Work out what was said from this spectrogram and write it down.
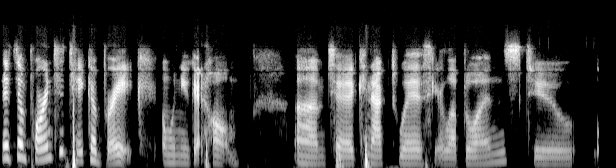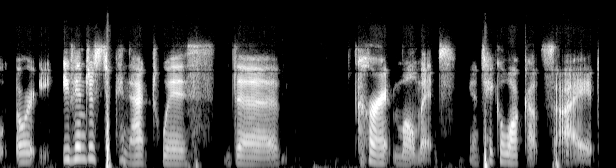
it's important to take a break when you get home um, to connect with your loved ones, to or even just to connect with the current moment. You know, take a walk outside,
